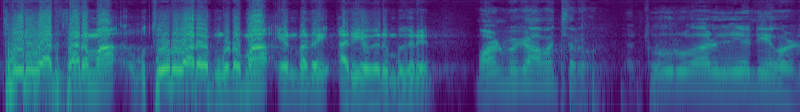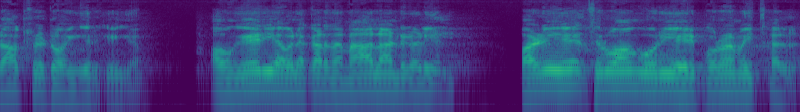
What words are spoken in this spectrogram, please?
தூர்வார் தரமா தூர்வார முடியுமா என்பதை அறிய விரும்புகிறேன். மாண்புமிகு அமைச்சர் அவர்கள். தூர்வாரிலேயே நீங்கள் ஒரு டாக்டரேட் வாங்கியிருக்கீங்க. அவங்க ஏரியாவில் கடந்த நாலாண்டுகளில் பழைய திருவாங்கூர் ஏரி புனரமைத்தல்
